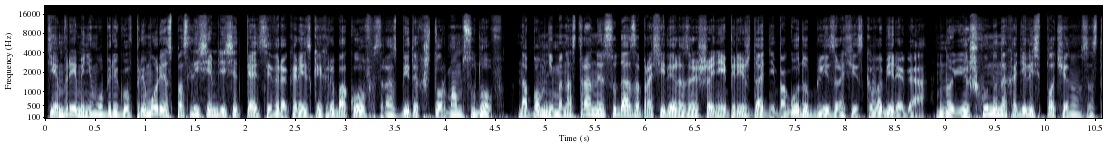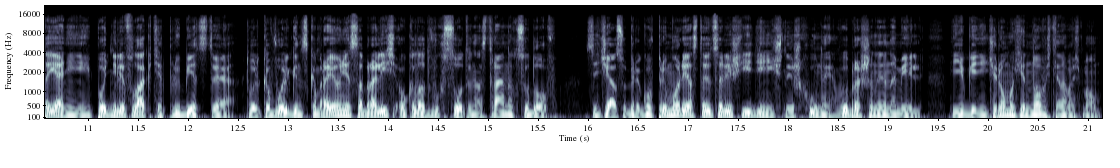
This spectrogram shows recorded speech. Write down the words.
Тем временем у берегов Приморья спасли 75 северокорейских рыбаков с разбитых штормом судов. Напомним, иностранные суда запросили разрешение переждать непогоду близ российского берега. Многие шхуны находились в плачевном состоянии и подняли флаг «Терплю бедствия». Только в Ольгинском районе собрались около 200 иностранных судов. Сейчас у берегов Приморья остаются лишь единичные шхуны, выброшенные на мель. Евгений Черемухин, новости на восьмом.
